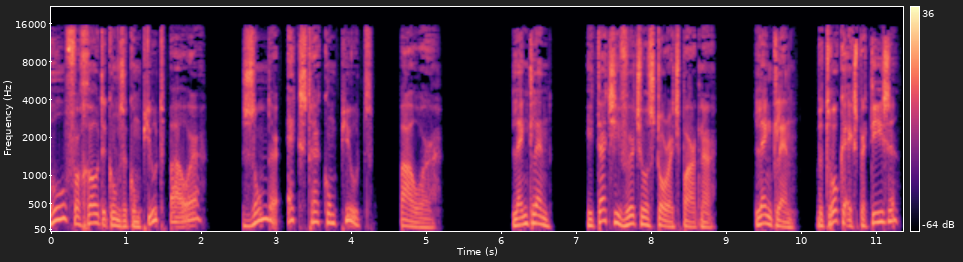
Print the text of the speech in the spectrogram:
Hoe vergroot ik onze compute power zonder extra compute power? Lenklen, Hitachi Virtual Storage Partner. Lenklen, betrokken expertise,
